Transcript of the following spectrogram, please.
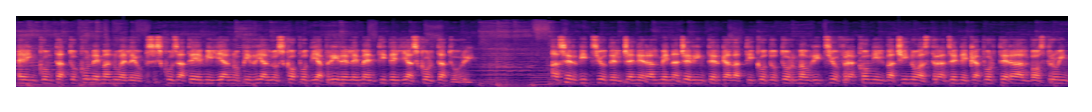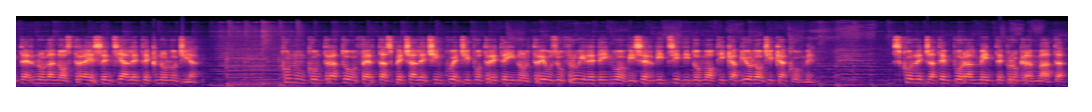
è in contatto con Emanuele Ops, scusate Emiliano Pirri allo scopo di aprire le menti degli ascoltatori. A servizio del General Manager Intergalattico Dottor Maurizio Fracconi il vaccino AstraZeneca porterà al vostro interno la nostra essenziale tecnologia. Con un contratto offerta speciale 5G potrete inoltre usufruire dei nuovi servizi di domotica biologica come scorreggia temporalmente programmata,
